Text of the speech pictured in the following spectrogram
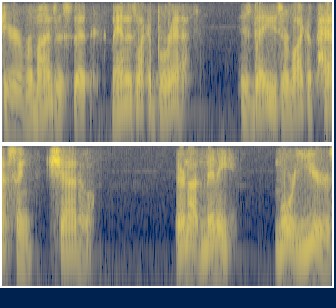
here, reminds us that man is like a breath, his days are like a passing shadow. There are not many more years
